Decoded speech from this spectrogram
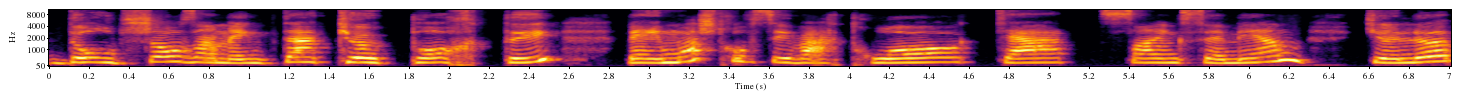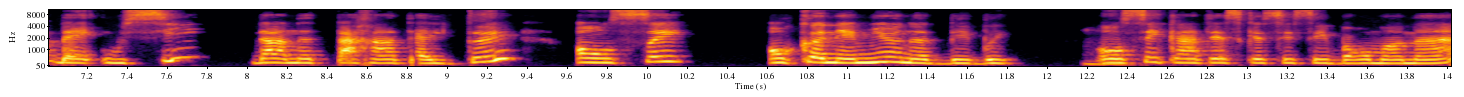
d'autres choses en même temps que porter, ben moi, je trouve que c'est vers 3, 4, 5 semaines que là, ben aussi, dans notre parentalité, on sait, on connaît mieux notre bébé. On mhm. sait quand est-ce que c'est ses bons moments.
